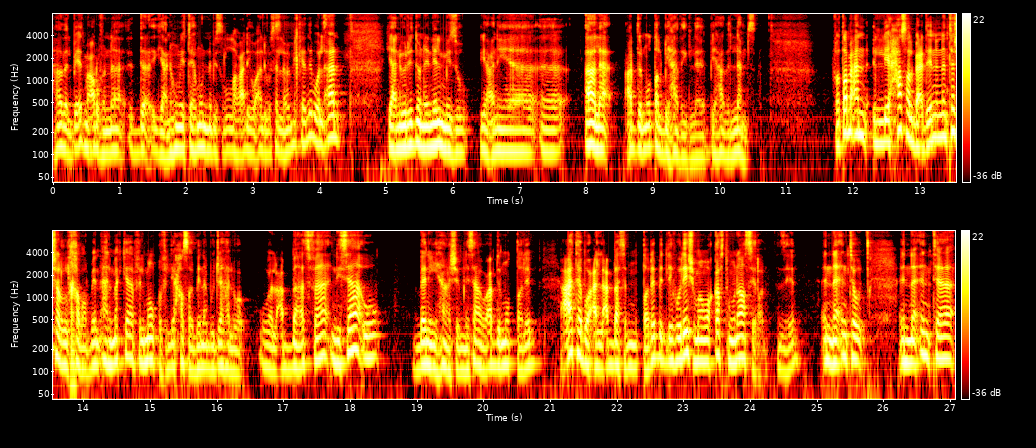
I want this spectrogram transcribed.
هذا البيت معروف انه يعني هم يتهمون النبي صلى الله عليه وآله وسلم بالكذب والآن يعني يريدون أن يلمزوا يعني آه، آه، آل عبد المطلب بهذه بهذا اللمس. فطبعا اللي حصل بعدين إن انتشر الخبر بين أهل مكة في الموقف اللي حصل بين أبو جهل والعباس فنساء بني هاشم نساء عبد المطلب عتبوا على العباس بن المطلب اللي هو ليش ما وقفت مناصرا؟ زين. إن انت إن أنت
